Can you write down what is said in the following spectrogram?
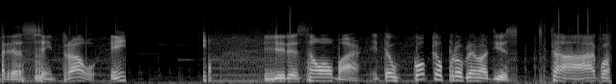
área central, em, em direção ao mar. Então, qual que é o problema disso? Esta água,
